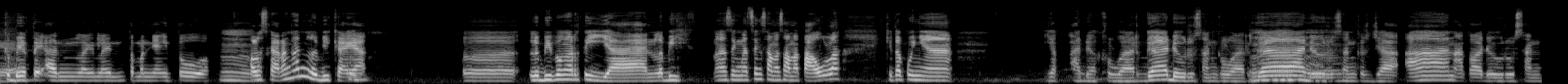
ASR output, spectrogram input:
iya. kebetean lain-lain temennya itu Hmm. Kalau sekarang kan lebih kayak eh, lebih pengertian, lebih masing-masing sama-sama tahu lah kita punya ya ada keluarga, ada urusan keluarga, Hmm. ada urusan kerjaan atau ada urusan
